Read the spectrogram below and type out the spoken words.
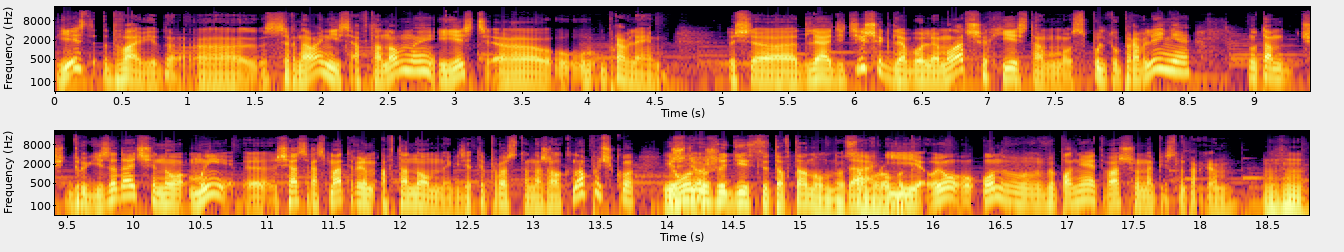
Есть два вида э, соревнований. Есть автономные и есть э, управляемые. То есть э, для детишек, для более младших есть там с пульт управления, ну там чуть другие задачи, но мы сейчас рассматриваем автономные, где ты просто нажал кнопочку и, И он уже действует автономно, да, сам робот. и он, выполняет вашу написанную программу. Мгм.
